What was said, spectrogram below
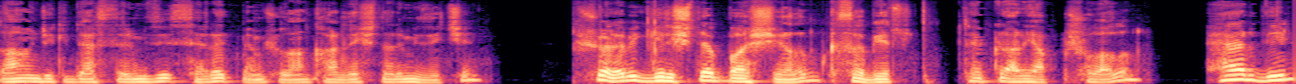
Daha önceki derslerimizi seyretmemiş olan kardeşlerimiz için şöyle bir girişte başlayalım. Kısa bir tekrar yapmış olalım. Her dil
